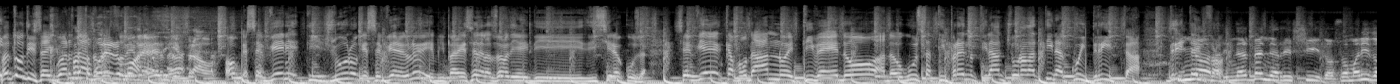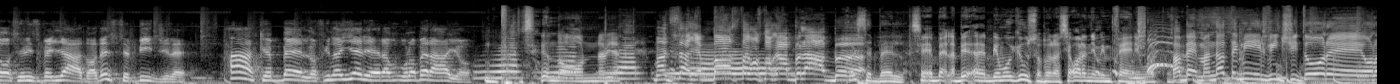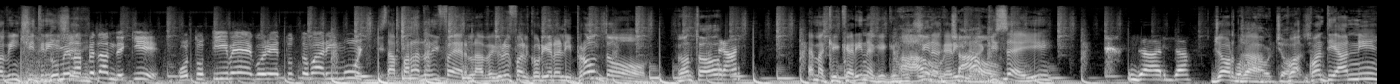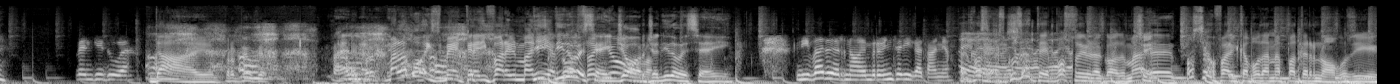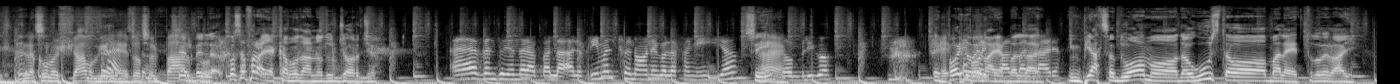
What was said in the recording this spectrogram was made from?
Ma tu ti sei guardato pure il rumore, vedi che bravo. Oh, che se vieni, ti giuro che se vieni, lui mi pare che sia della zona di, di- di Siracusa. Se vieni a Capodanno e ti vedo ad Augusta, ti prendo, ti lancio una lattina qui dritta, dritta Signora, l'intervento è riuscito, suo marito si è risvegliato, adesso è vigile. Ah, che bello, fino a ieri era un operaio. Nonna mia. Mazzaglia, basta con sto cab lab. Questo è bello. Sì, è bello, abbi- abbiamo chiuso però, ora andiamo in ferie. Vabbè, mandatemi il vincitore o la vincitrice. 2000 chi? Con tutti i pecore e tutto pari i mucchi. Sta parlando di Ferla perché lui fa il corriere lì. Pronto? Pronto? Eh, ma che carina, che, che Ciao, vocina carina. ciao. Chi sei? Giorgia, Giorgia. Wow, Giorgia. Qua- quanti anni? 22. Dai, proprio che. Ma, proprio- ma la puoi smettere di fare il Di, maniaco? di dove sei? Giorgia? Di dove sei? Di Paderno, in provincia di Catania. Eh, posso- scusate, posso dire una cosa? Ma Sì. eh, possiamo fare il capodanno a Paternò così la conosciamo, viene sotto il palco. bella. Cosa farai a Capodanno tu, Giorgia? Eh, penso di andare a ballare. Allora, prima il cenone con la famiglia. Sì. Eh. D'obbligo. E poi E dove poi vai a va a ballare? ballare. In piazza Duomo ad Augusta o a Maletto? Dove vai?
